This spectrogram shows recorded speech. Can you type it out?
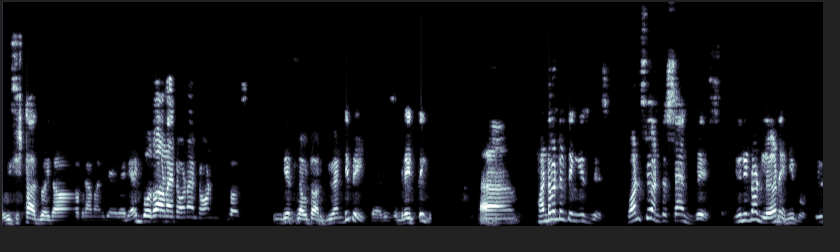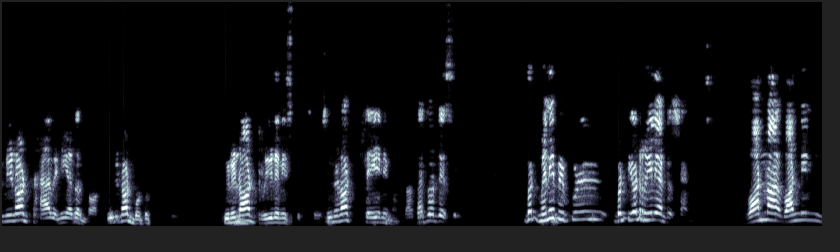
Vishishta Advaita of Ramanujacharya, it goes on and on and on because Indians love to argue and debate. Uh, It's a great thing. Uh, fundamental thing is this. Once you understand this, you need not learn any book. You need not have any other God. You need not go to you need not read any scriptures. You need not say any mantras. That's what they say. But many people, but you have to really understand this. One, one in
